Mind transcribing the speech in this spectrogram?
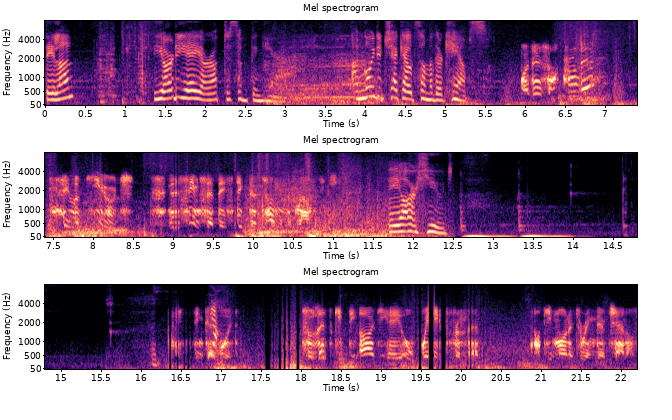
Delan? The RDA are up to something here. I'm going to check out some of their camps. Are there Zakru there? They look huge. Nassim said they stick their tongue in the ground to eat. They are huge. I think I would. So let's keep the RDA away from them. I'll keep monitoring their channels.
